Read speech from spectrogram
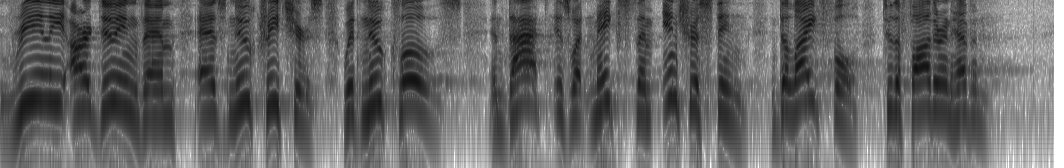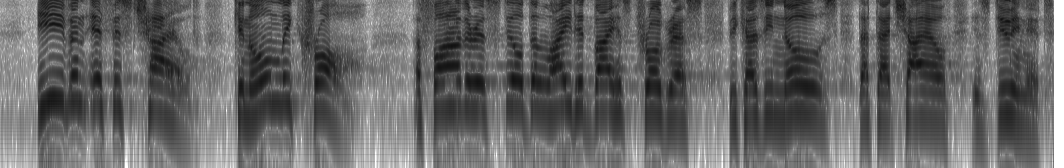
really are doing them as new creatures with new clothes, and that is what makes them interesting, delightful to the Father in heaven. Even if his child can only crawl, a father is still delighted by his progress because he knows that that child is doing it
